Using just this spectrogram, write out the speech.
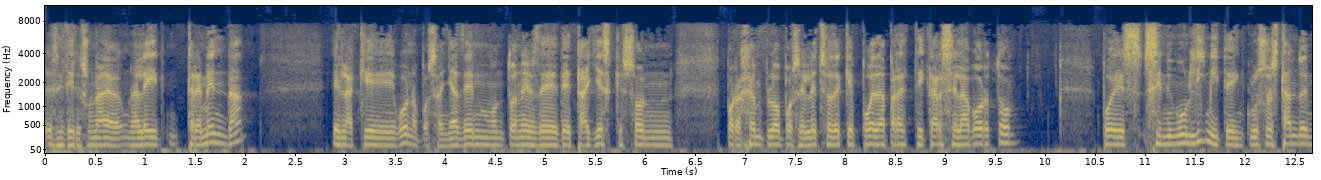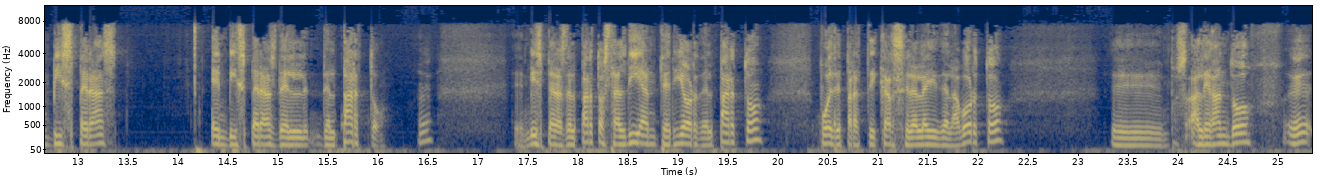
es decir, es una, ley tremenda en la que bueno pues añaden montones de detalles que son por ejemplo pues el hecho de que pueda practicarse el aborto pues sin ningún límite incluso estando en vísperas en vísperas del, parto en vísperas del parto hasta el día anterior del parto puede practicarse la ley del aborto eh, pues alegando, eh,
